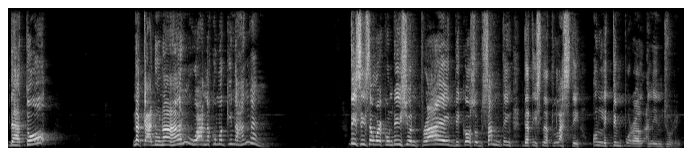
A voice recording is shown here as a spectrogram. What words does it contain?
Dato, nagkadunahan, wa na ko magkinahanglan. This is our condition, pride, because of something that is not lasting, only temporal and enduring.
